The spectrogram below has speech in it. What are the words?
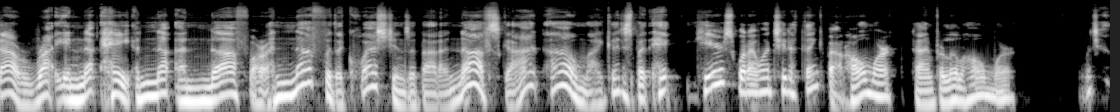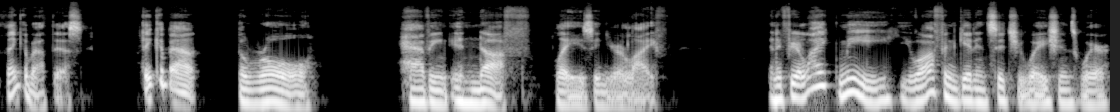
all right. Enough, hey, enough, enough, or enough with the questions about enough, Scott. Oh my goodness. But hey, here's what I want you to think about. Homework. Time for a little homework. Want you to think about this. think about the role having enough plays in your life. And if you're like me, you often get in situations where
